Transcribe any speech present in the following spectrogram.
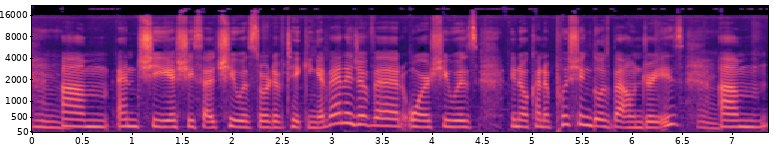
um, and she as she said she was sort of taking advantage of it or she was you know kind of pushing those boundaries um,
